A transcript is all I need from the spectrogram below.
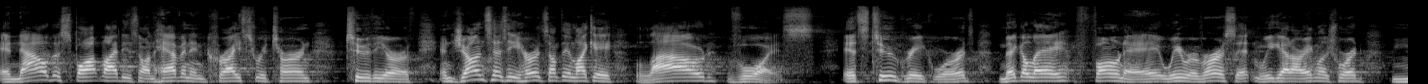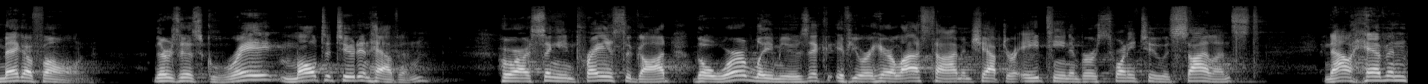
And now the spotlight is on heaven and Christ's return to the earth. And John says he heard something like a loud voice. It's two Greek words, megale phone. We reverse it and we get our English word megaphone. There's this great multitude in heaven who are singing praise to God. The worldly music, if you were here last time in chapter 18 and verse 22, is silenced. Now heaven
